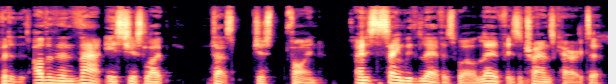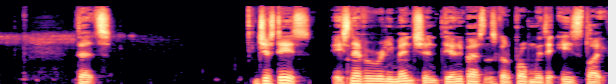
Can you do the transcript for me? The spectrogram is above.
but other than that, it's just like that's just fine. And it's the same with Lev as well. Lev is a trans character that just is. It's never really mentioned. The only person that's got a problem with it is like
